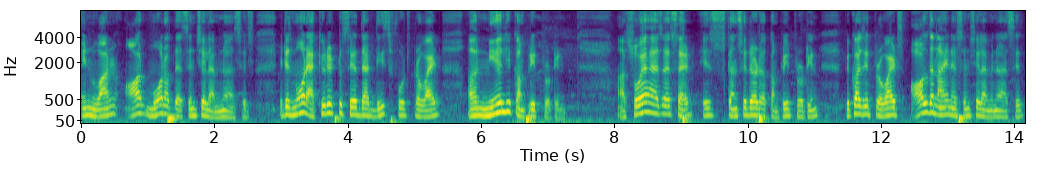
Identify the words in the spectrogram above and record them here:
in one or more of the essential amino acids. It is more accurate to say that these foods provide a nearly complete protein. Uh, soya, as I said, is considered a complete protein because it provides all the nine essential amino acids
